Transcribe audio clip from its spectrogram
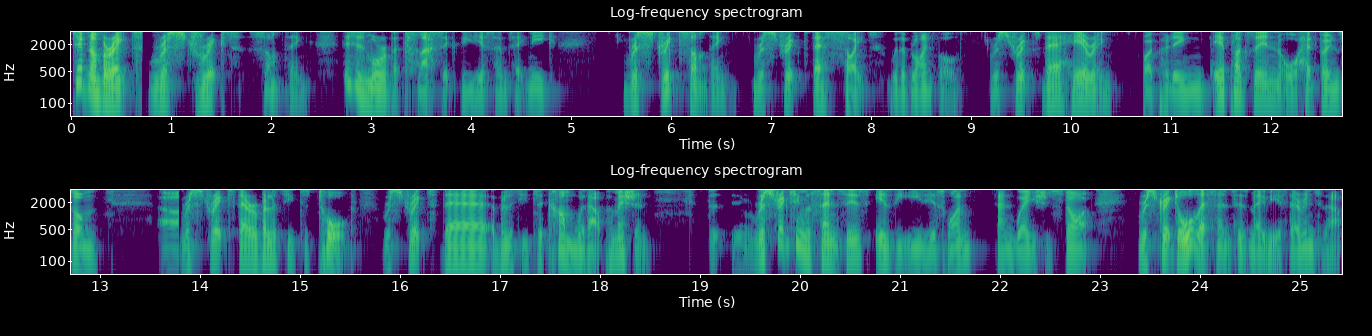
Tip number eight restrict something. This is more of a classic BDSM technique. Restrict something, restrict their sight with a blindfold, restrict their hearing by putting earplugs in or headphones on, uh, restrict their ability to talk, restrict their ability to come without permission. The, restricting the senses is the easiest one and where you should start. Restrict all their senses, maybe, if they're into that.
